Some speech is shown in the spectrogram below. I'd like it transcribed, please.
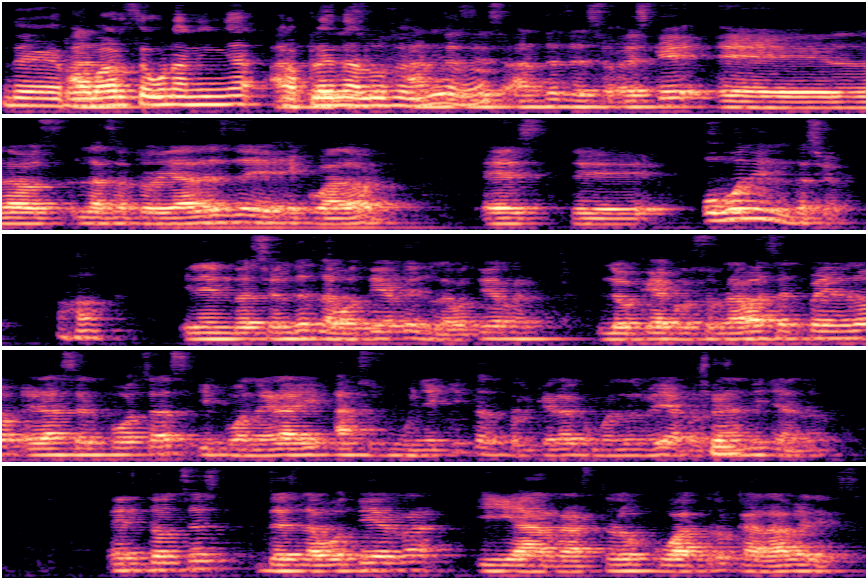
de robarse una niña a plena luz del antes día. De, antes de eso, es que eh, los, las autoridades de Ecuador, este, hubo una inundación. Ajá. Y la inundación deslavó tierra y deslavó tierra. Lo que acostumbraba hacer Pedro era hacer fosas y poner ahí a sus muñequitas, porque era como él los veía, porque eran niñas, ¿no? Entonces deslavó tierra y arrastró cuatro cadáveres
